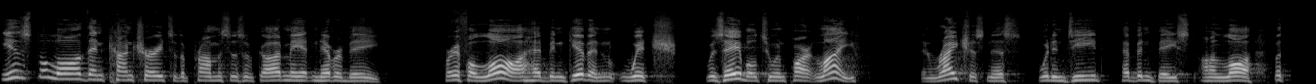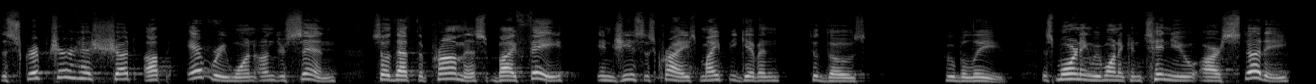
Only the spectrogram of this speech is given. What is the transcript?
Is the law then contrary to the promises of God? May it never be. For if a law had been given which was able to impart life, then righteousness would indeed have been based on law. But the scripture has shut up everyone under sin, so that the promise by faith in Jesus Christ might be given to those who believe. This morning, we want to continue our study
